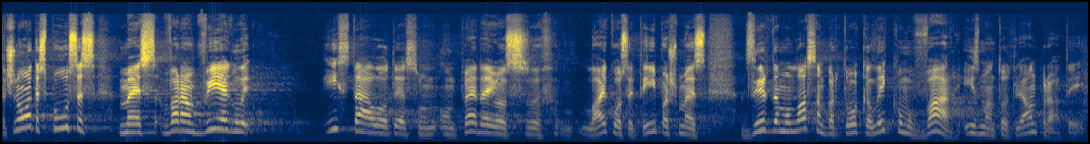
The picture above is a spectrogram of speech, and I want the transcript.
Taču no otras puses mēs varam viegli iztēloties, un, un pēdējos eh, laikos ir īpaši mēs dzirdam un lasām par to, ka likumu var izmantot ļaunprātīgi,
